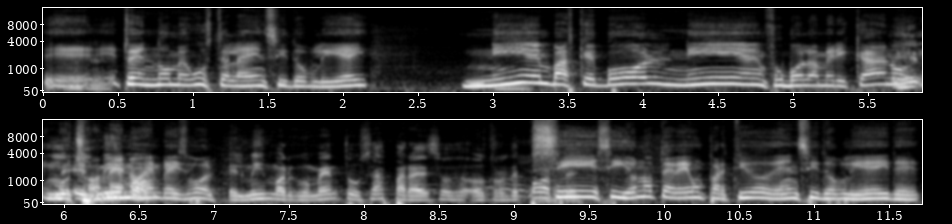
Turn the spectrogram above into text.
Eh, Entonces no me gusta la NCAA. Ni en básquetbol, ni en fútbol americano, el- mucho el menos mismo- en béisbol. El mismo argumento usas para esos otros deportes. Sí, sí, yo no te veo un partido de NCAA de, de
